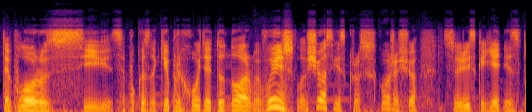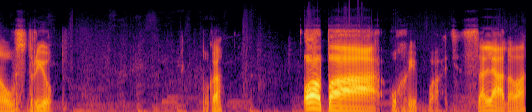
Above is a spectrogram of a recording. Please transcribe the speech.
Тепло розсіюється, показники приходять до норми. Вийшло! Що з іскро? Схоже, що сирійська єдність знову в строю. Ну-ка. Опа! Ух, їбать. Солянова.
